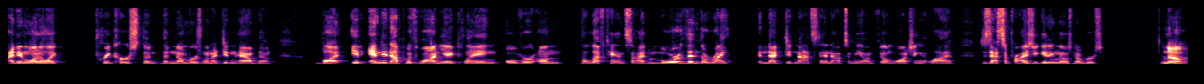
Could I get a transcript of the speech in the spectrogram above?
I didn't want to like precurse the the numbers when I didn't have them, but it ended up with Wanya playing over on the left hand side more than the right. And that did not stand out to me on film watching it live. Does that surprise you getting those numbers? No.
